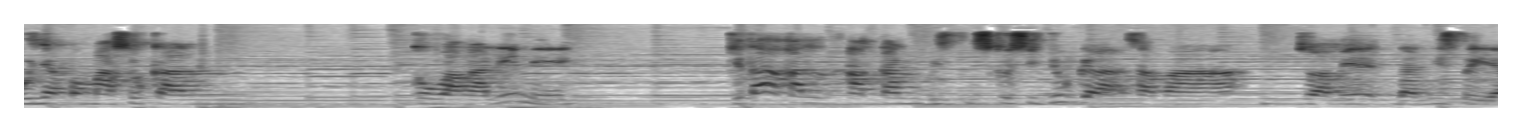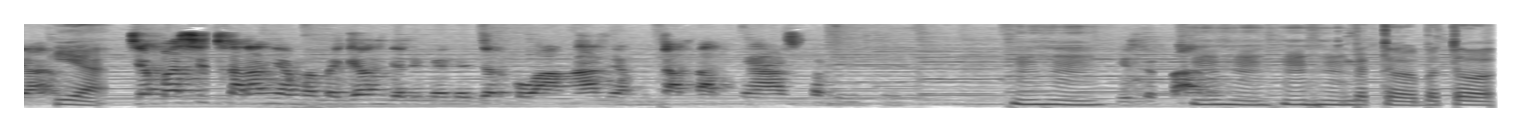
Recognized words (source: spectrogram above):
punya pemasukan keuangan ini, kita akan akan diskusi juga sama suami dan istri ya. Iya. Siapa sih sekarang yang memegang jadi manajer keuangan yang mencatatnya seperti itu? Mm-hmm. Gitu. Mm-hmm. Mm-hmm. Betul betul.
